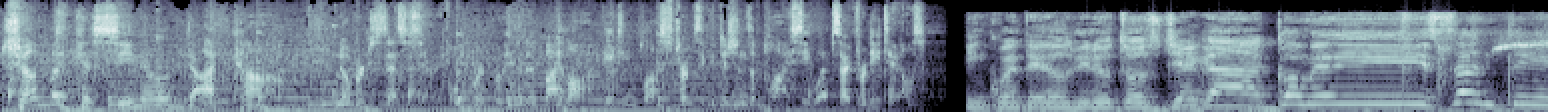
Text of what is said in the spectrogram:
ChumbaCasino.com. No purchase necessary. Void where prohibited by law. 18 plus terms and conditions apply. See website for details. 52 minutos llega Comedy Santi.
